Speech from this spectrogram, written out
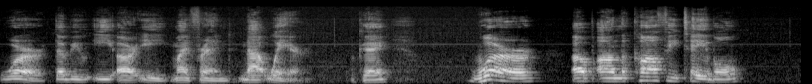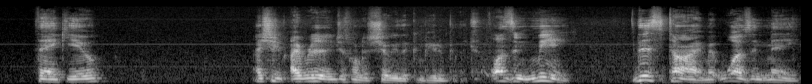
were, W-E-R-E, my friend, not where, okay? Were up on the coffee table. Thank you. I should, I really just want to show you the computer. It wasn't me. This time, it wasn't me.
